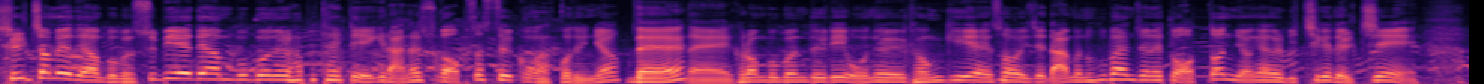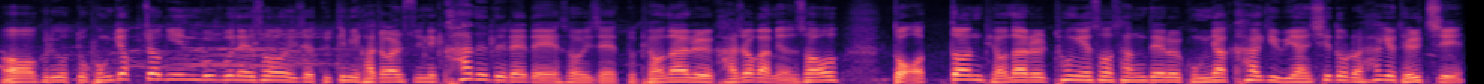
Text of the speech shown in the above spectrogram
실점에 대한 부분, 수비에 대한 부분을 하프타임 때 얘기를 안 할 수가 없었을 것 같거든요. 네. 네, 그런 부분들이 오늘 경기에서 이제 남은 후반전에 또 어떤 영향을 미치게 될지, 어 그리고 또 공격적인 부분에서 이제 두 팀이 가져갈 수 있는 카드들에 대해서 이제 또 변화를 가져가면서 또 어떤 변화를 통해서 상대를 공략하기 위한 시도를 하게 될지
